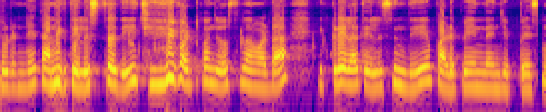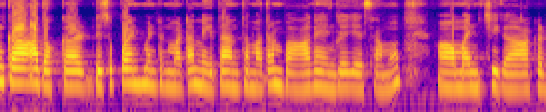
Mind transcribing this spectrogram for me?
చూడండి తనకి తెలుస్తుంది. చేయి పట్టుకొని చూస్తుంది అనమాట ఇక్కడే ఇలా తెలిసింది పడిపోయింది అని చెప్పేసి. ఇంకా అదొక డిసప్పాయింట్మెంట్ అనమాట మిగతా అంతా మాత్రం బాగా ఎంజాయ్ చేసాము మంచిగా అక్కడ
